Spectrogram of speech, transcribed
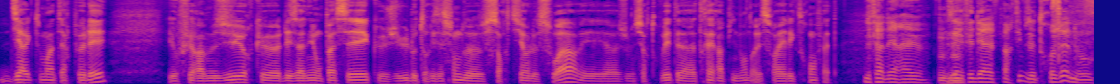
directement interpellé. Et au fur et à mesure que les années ont passé, que j'ai eu l'autorisation de sortir le soir, et euh, je me suis retrouvé très rapidement dans les soirées électro en fait. De faire des rêves. Vous mhm. avez fait des rêves parties, vous êtes trop jeune vous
